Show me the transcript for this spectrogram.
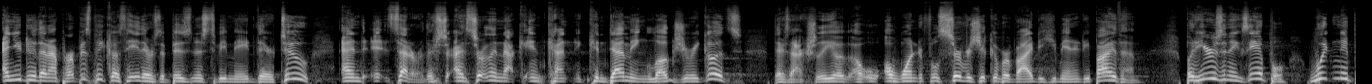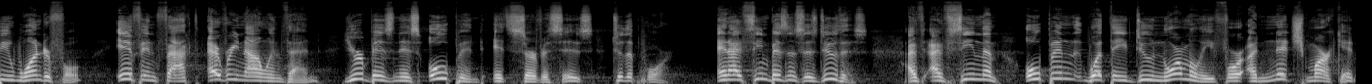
And you do that on purpose because hey there's a business to be made there too and etc there's I'm certainly not in con- condemning luxury goods. There's actually a, a, a wonderful service you can provide to humanity by them but here's an example wouldn't it be wonderful if in fact every now and then your business opened its services to the poor and i've seen businesses do this i've, I've seen them open what they do normally for a niche market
